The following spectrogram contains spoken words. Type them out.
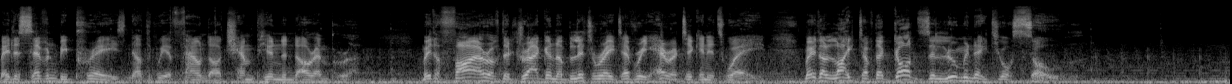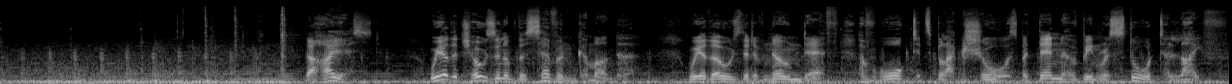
May the Seven be praised now that we have found our champion and our Emperor. May the fire of the dragon obliterate every heretic in its way. May the light of the gods illuminate your soul. The highest. We are the chosen of the Seven, Commander. We are those that have known death, have walked its black shores, but then have been restored to life.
